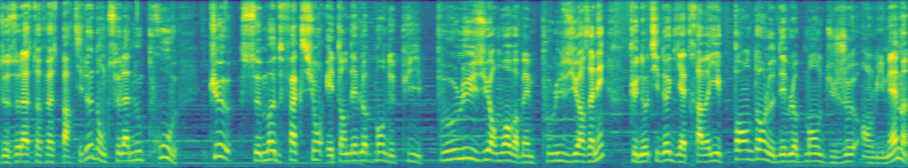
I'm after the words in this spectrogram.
de The Last of Us Partie 2, donc cela nous prouve que ce mode faction est en développement depuis plusieurs mois, voire même plusieurs années, que Naughty Dog y a travaillé pendant le développement du jeu en lui-même.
